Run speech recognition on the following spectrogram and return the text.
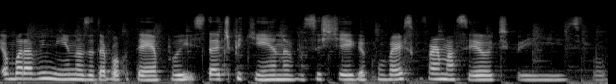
Eu morava em Minas até pouco tempo, e cidade pequena, você chega, conversa com o farmacêutico e, tipo,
